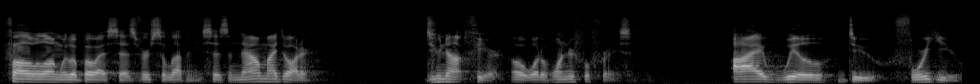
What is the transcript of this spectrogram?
follow along with what Boaz says, verse 11. He says, And now, my daughter, do not fear. Oh, what a wonderful phrase. I will do for you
